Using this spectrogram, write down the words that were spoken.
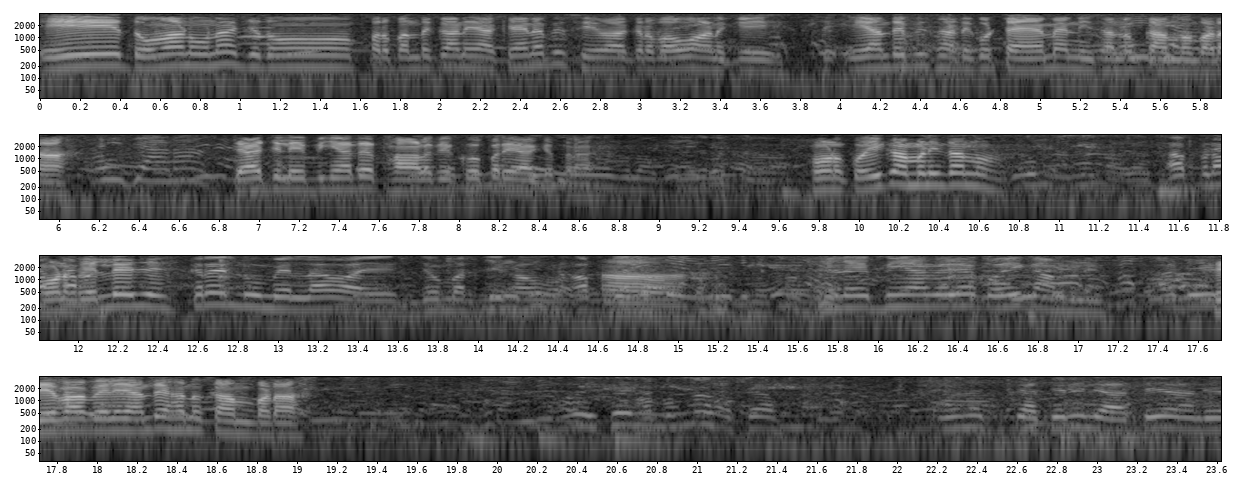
ਇਹ ਦੋਵਾਂ ਨੂੰ ਨਾ ਜਦੋਂ ਪ੍ਰਬੰਧਕਾਂ ਨੇ ਆਖਿਆ ਨਾ ਵੀ ਸੇਵਾ ਕਰਵਾਓ ਆਣ ਕੇ ਤੇ ਇਹ ਆਂਦੇ ਵੀ ਸਾਡੇ ਕੋਲ ਟਾਈਮ ਹੈ ਨਹੀਂ ਸਾਨੂੰ ਕੰਮ ਬੜਾ। ਅਸੀਂ ਜਾਣਾ। ਤੇ ਆ ਜਲੇਬੀਆਂ ਦੇ ਥਾਲ ਵੇਖੋ ਭਰਿਆ ਕਿਤਰਾ ਹੁਣ ਕੋਈ ਕੰਮ ਨਹੀਂ ਤੁਹਾਨੂੰ? ਆਪਣਾ ਹੁਣ ਵਿਹਲੇ ਜੇ? ਘਰੇਲੂ ਮੇਲਾ ਵਾਏ ਜੋ ਮਰਜ਼ੀ ਖਾਓ ਆਪੇ ਹਾਂ ਲਓ। ਜਲੇਬੀਆਂ ਵੇਲੇ ਕੋਈ ਕੰਮ ਨਹੀਂ। ਸੇਵਾ ਵੇਲੇ ਆਂਦੇ ਸਾਨੂੰ ਕੰਮ ਬੜਾ। ਉਹਨਾਂ ਚਾਚੇ ਨੇ ਲਿਆਤੇ ਆਂਦੇ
